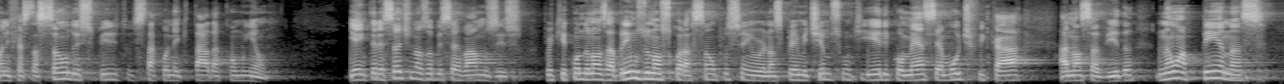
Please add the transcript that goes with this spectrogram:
manifestação do Espírito está conectada à comunhão. E é interessante nós observarmos isso, porque quando nós abrimos o nosso coração para o Senhor, nós permitimos com que Ele comece a modificar a nossa vida, não apenas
